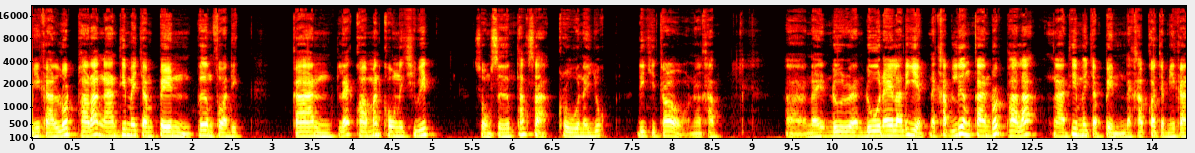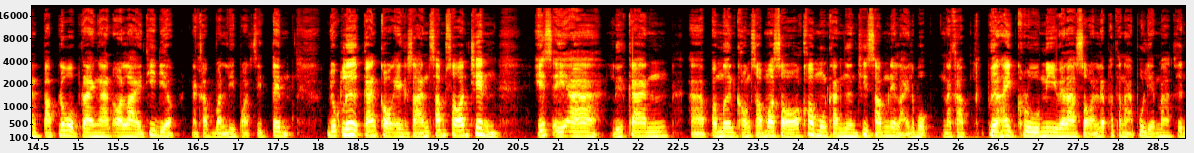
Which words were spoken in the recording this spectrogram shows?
มีการลดภาระงานที่ไม่จำเป็น เพิ่มสวัสดิการและความมั่นคงในชีวิต ส่งเสริมทักษะครูในยุคดิจิทัลนะครับในดูดูในรายละเอียดนะครับ เรื่องการลดภาระงานที่ไม่จำเป็นนะครับ ก็จะมีการปรับระบบรายงานออนไลน์ที่เดียวนะครับ One Report System ยกเลิกการกรอกเอกสารซ้ำซ้อน เช่น SAR หรือการประเมินของสมสข้อมูลการเงินที่ซ้ำในหลายระบบนะครับ เพื่อให้ครูมีเวลาสอนและพัฒนาผู้เรียนมากขึ้น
